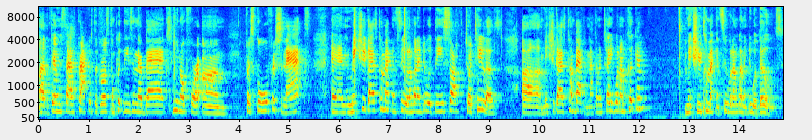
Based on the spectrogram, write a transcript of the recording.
Uh, the family size crackers the girls can put these in their bags you know for um for school for snacks and make sure you guys come back and see what I'm going to do with these soft tortillas uh, make sure you guys come back. I'm not going to tell you what I'm cooking. Make sure you come back and see what I'm going to do with those.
